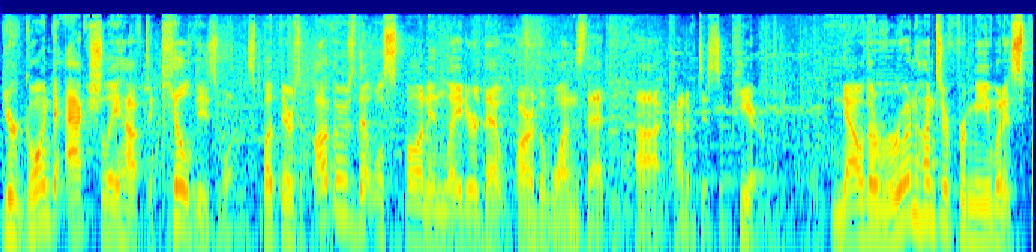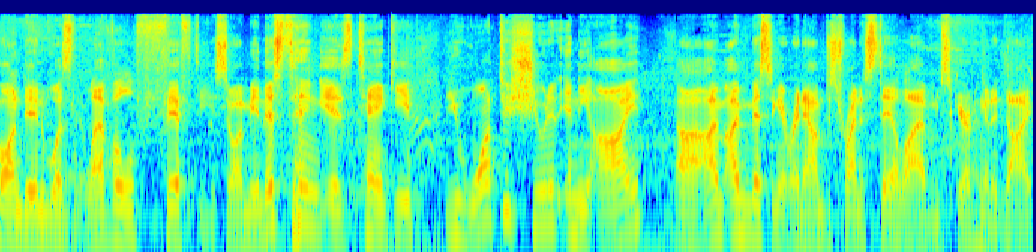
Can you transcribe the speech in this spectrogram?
You're going to actually have to kill these ones, but there's others that will spawn in later that are the ones that uh, kind of disappear. Now, the Ruin Hunter for me when it spawned in was level 50. So, I mean, this thing is tanky. You want to shoot it in the eye. Uh, I'm, I'm missing it right now. I'm just trying to stay alive. I'm scared I'm going to die.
